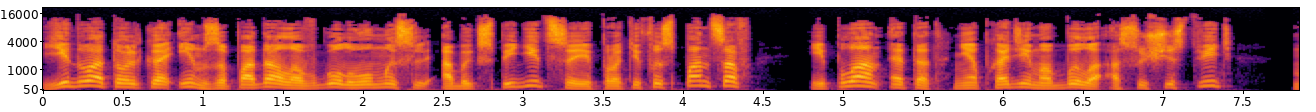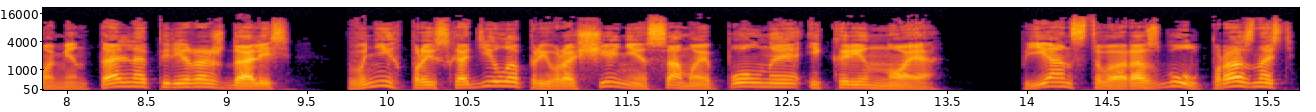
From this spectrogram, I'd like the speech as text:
Едва только им западала в голову мысль об экспедиции против испанцев, и план этот необходимо было осуществить, моментально перерождались. В них происходило превращение самое полное и коренное. Пьянство, разгул, праздность,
